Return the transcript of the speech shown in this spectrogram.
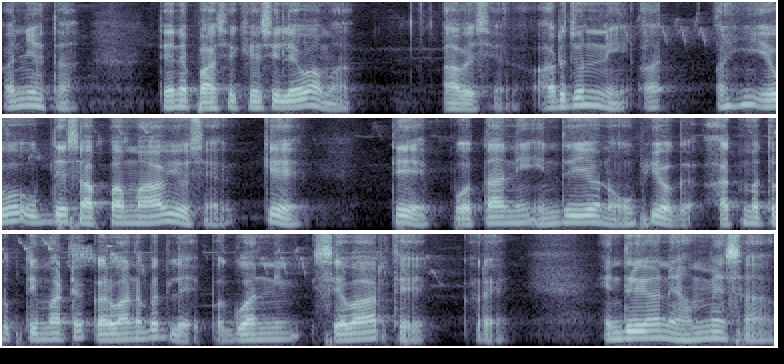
અન્યથા તેને પાછી ખેંચી લેવામાં આવે છે. અર્જુનની અહીં એવો ઉપદેશ આપવામાં આવ્યો છે કે તે પોતાની ઇન્દ્રિયોનો ઉપયોગ આત્મતૃપ્તિ માટે કરવાને બદલે ભગવાનની સેવા અર્થે કરે. ઇન્દ્રિયોને હંમેશા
